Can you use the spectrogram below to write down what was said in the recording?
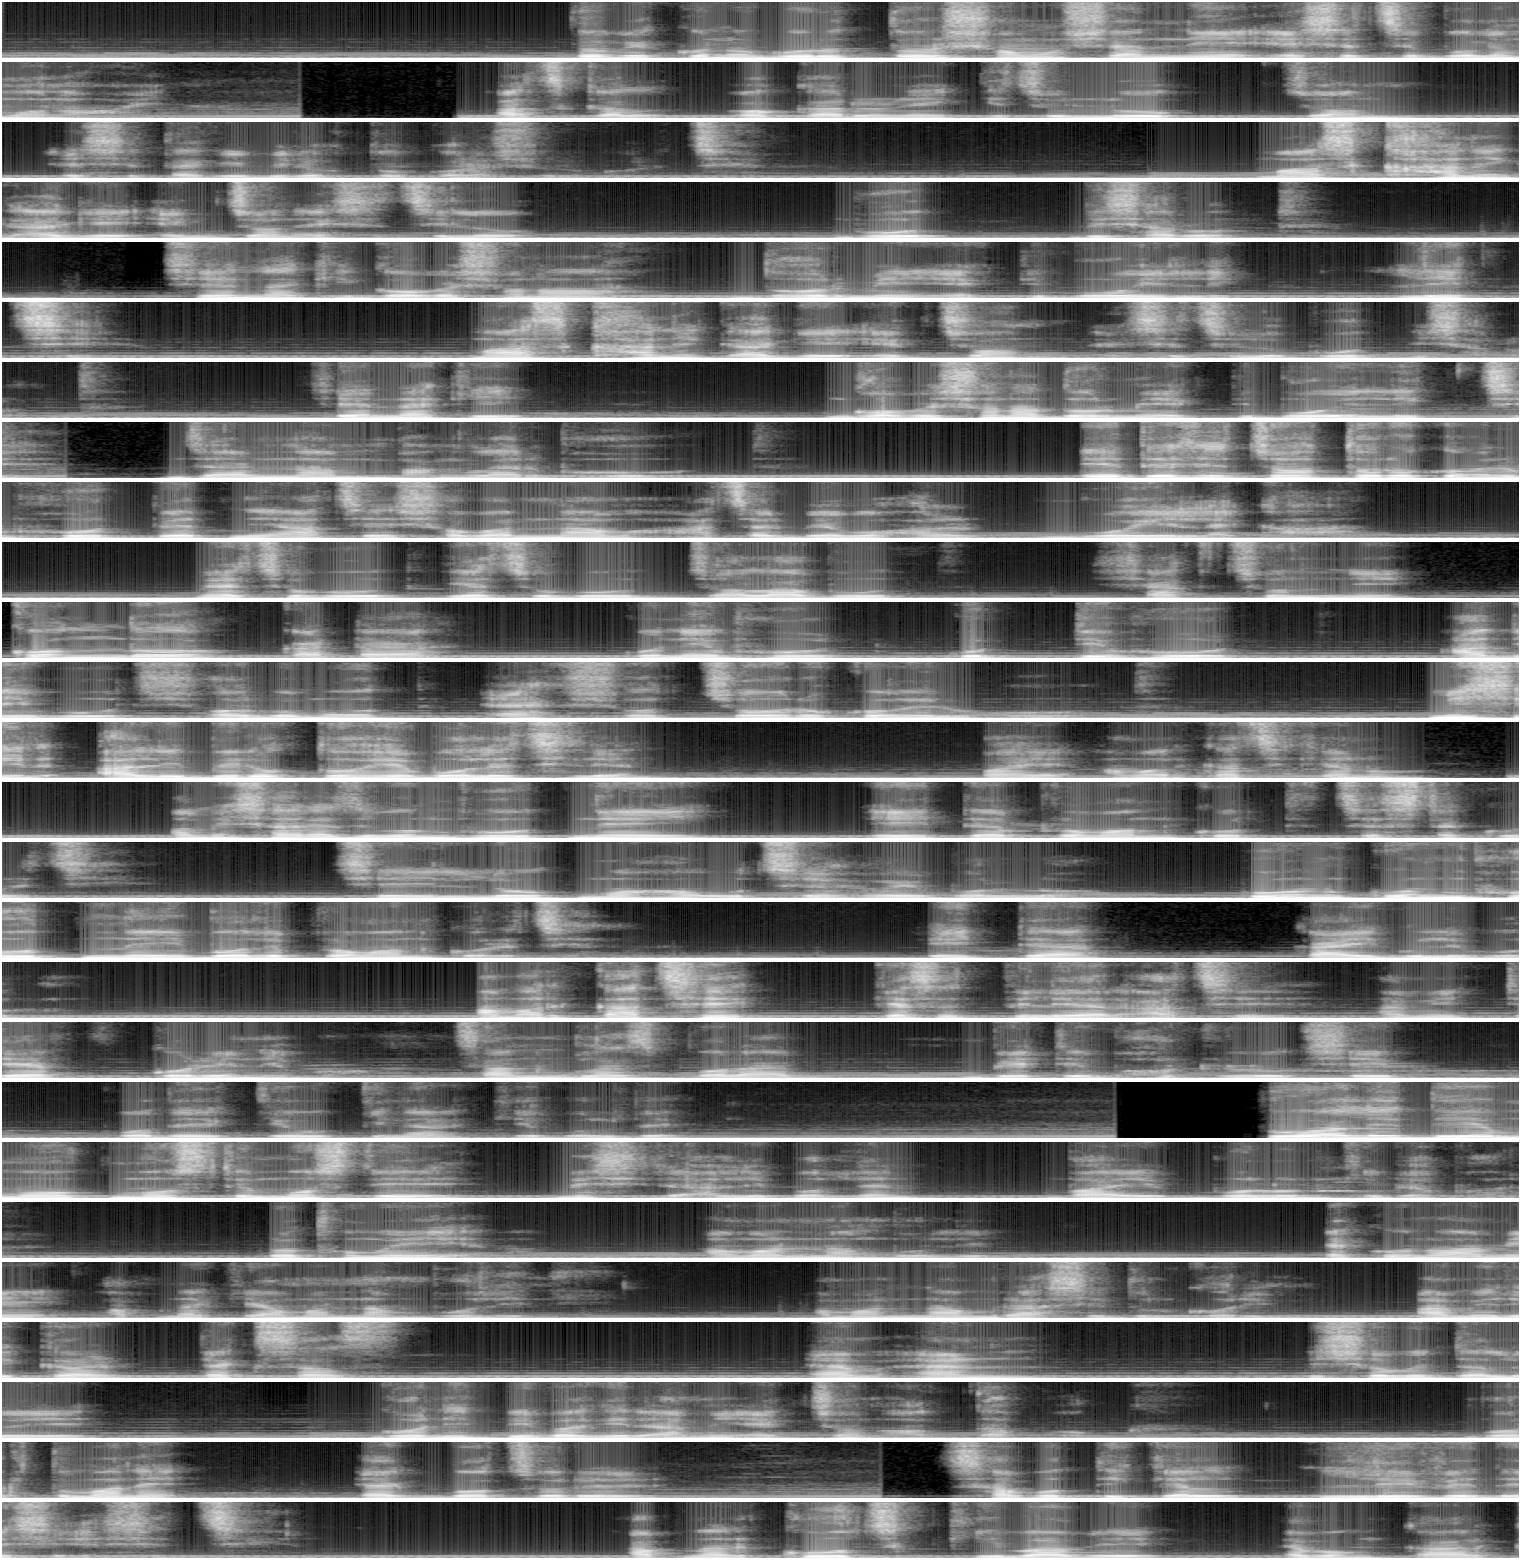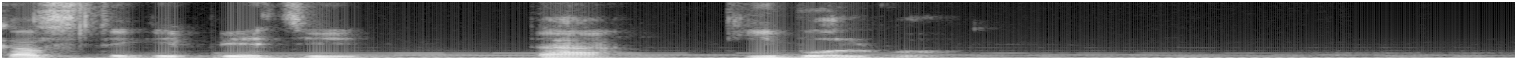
তবে কোনো গুরুত্বর সমস্যা নিয়ে এসেছে বলে মনে হয় না। আজকাল অকারণে কিছু লোকজন এসে তাকে বিরক্ত করা শুরু করেছে। মাস খানিক আগে একজন এসেছিল ভূত বিশারদ। সে নাকি গবেষণা ধর্মী একটি বই লিখ- লিখছে। মাস খানিক আগে একজন এসেছিল ভূত বিশারদ। সে নাকি গবেষণা ধর্মী একটি বই লিখছে, যার নাম বাংলার ভূত। এ দেশে যত রকমের ভূত পেতনি আছে, সবার নাম আচার ব্যবহার বইয়ে লেখা। মেছুভূত, গেছুভূত, জলাভূত, শাকচুন্নি, কন্দ, কাটা, কনে ভূত, কুট্টি ভূত আদিভূত সর্বমোট একশো ছ রকমের ভূত। মিশির আলী বিরক্ত হয়ে বলেছিলেন, ভাই, আমার কাছে কেন? আমি সারা জীবন ভূত নেই, এইটা প্রমাণ করতে চেষ্টা করেছি। সেই লোক মহা উৎসাহ হয়ে বলল, কোন কোন ভূত নেই বলে প্রমাণ করেছেন? এইটা কাইগুলি বলুন। আমার কাছে ক্যাসেট প্লেয়ার আছে, আমি ট্যাপ করে নেব। সানগ্লাস পরা বেটে ভদ্রলোক সেই পদের কেউ কিনা কে বলবে? তোয়ালে দিয়ে মুখ মুছতে মুছতে মিশির আলী বললেন, ভাই, বলুন কি ব্যাপার? প্রথমেই আমার নাম বলি, এখনও আমি আপনাকে আমার নাম বলিনি। আমার নাম রাশিদুল করিম। আমেরিকার টেক্সাস এম অ্যান বিশ্ববিদ্যালয়ে গণিত বিভাগের আমি একজন অধ্যাপক। বর্তমানে এক বছরের সাবতিক্যাল লিভে দেশে এসেছি। আপনার কোচ কীভাবে এবং কার কাছ থেকে পেয়েছি তা কি বলব?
